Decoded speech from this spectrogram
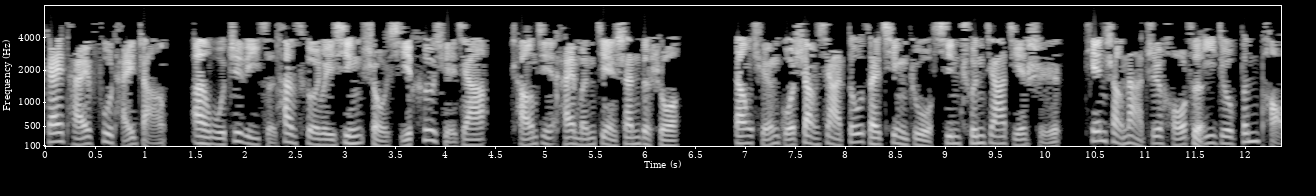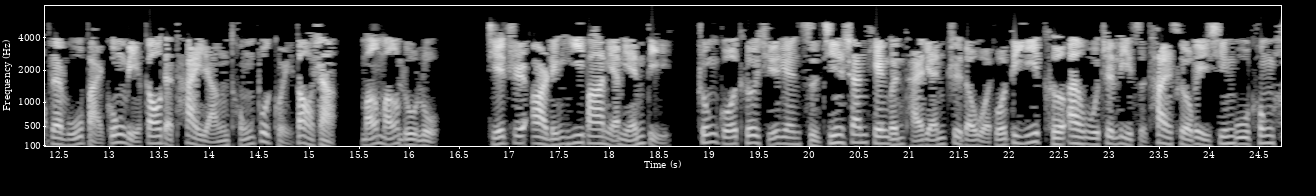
该台副台长、暗物质粒子探测卫星首席科学家常进开门见山的说：“当全国上下都在庆祝新春佳节时，天上那只猴子依旧奔跑在五百公里高的太阳同步轨道上，忙忙碌碌。”截至二零一八年年底，中国科学院紫金山天文台研制的我国第一颗暗物质粒子探测卫星“悟空号”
